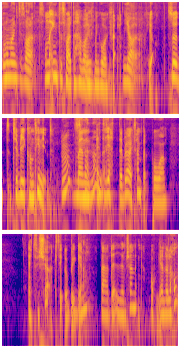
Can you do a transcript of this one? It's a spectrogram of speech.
Hon har inte svarat? Hon har inte svarat, det här var liksom igår kväll. Ja, okej. Ja. Så to be continued. Mm. Men ett jättebra exempel på ett försök till att bygga Mm. värde i en försäljning och en relation.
